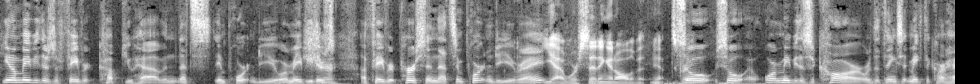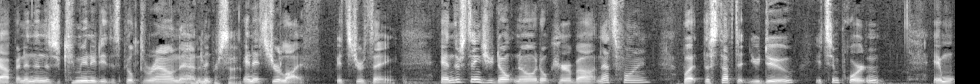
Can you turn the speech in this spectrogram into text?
you know maybe there's a favorite cup you have and that's important to you, or maybe there's a favorite person that's important to you, right? yeah, we're sitting at all of it. Yeah, it's great. So, so, or maybe there's a car, or the things that make the car happen, and then there's a community that's built around that, and, then- 100%. and it's your life, it's your thing, and there's things you don't know, don't care about, and that's fine. But the stuff that you do, it's important, and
